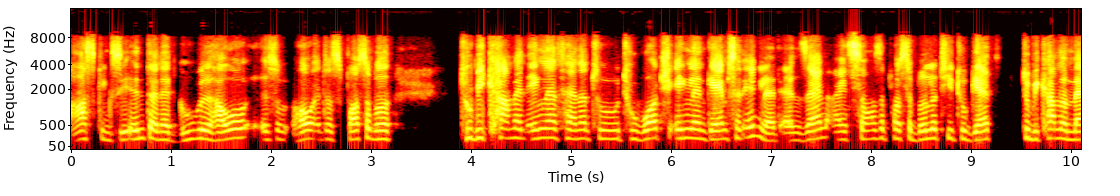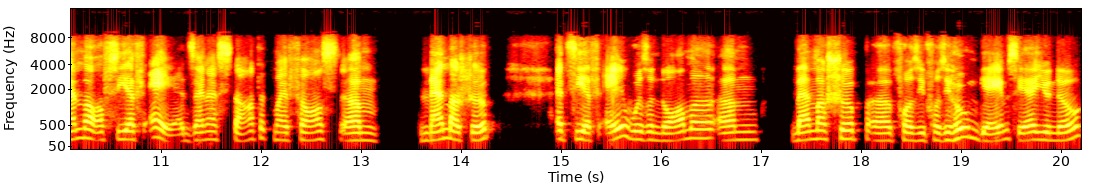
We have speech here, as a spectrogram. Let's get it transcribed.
asking the internet, Google, how is how it is possible to become an England fan and to to watch England games in England. And then I saw the possibility to get to become a member of CFA. And then I started my first um, membership at CFA with a normal um, membership uh, for the for the home games. Yeah, you know.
